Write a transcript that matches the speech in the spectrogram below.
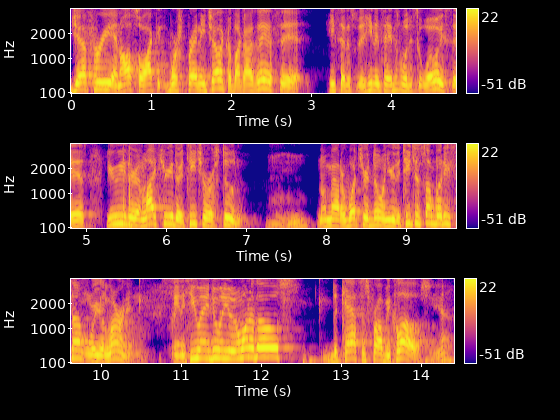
Jeffrey, and also I could, we're spreading each other because, like Isaiah said, he said this, he didn't say this. What he always says: you're either in life, you're either a teacher or a student. Mm-hmm. No matter what you're doing, you're either teaching somebody something or you're learning. And if you ain't doing either one of those, the cast is probably closed. Yeah.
